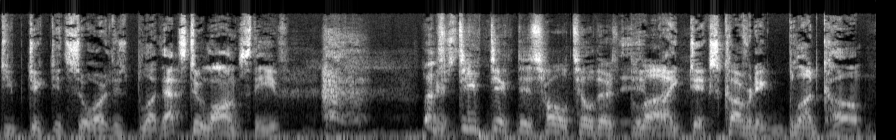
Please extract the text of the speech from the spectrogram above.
deep dicked so hard there's blood. That's too long, Steve. Let's deep dick this hole till there's blood. My dick's covered in blood cum.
